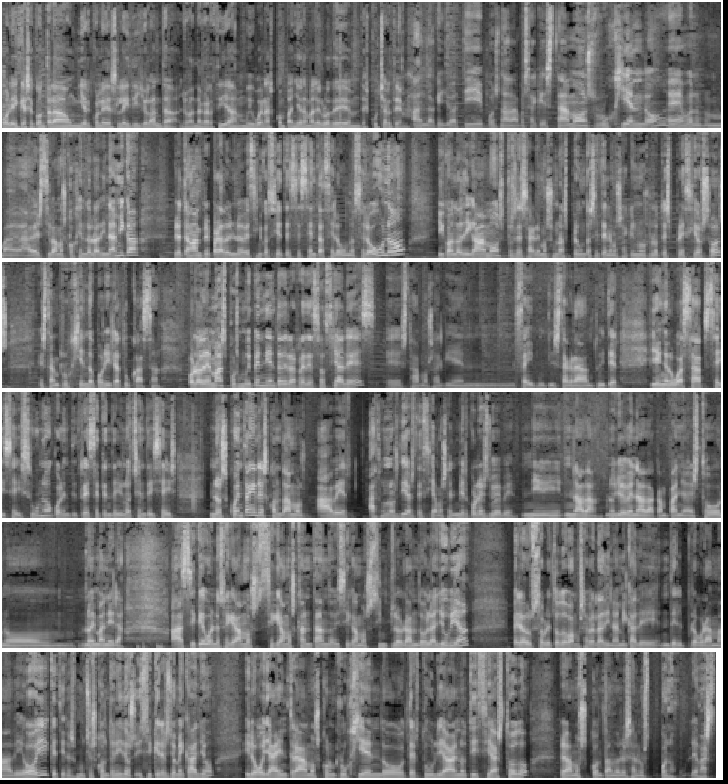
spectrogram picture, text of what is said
Bueno, ¿y qué se contará un miércoles, Lady Yolanda? Yolanda García, muy buenas, compañera, me alegro de, escucharte. Anda, que yo a ti, pues nada, pues aquí estamos, rugiendo, ¿eh? a ver si vamos cogiendo la dinámica, pero tengan preparado el 957 600101 y cuando digamos, pues les haremos unas preguntas y tenemos aquí unos lotes preciosos que están rugiendo por ir a tu casa. Por lo demás, pues muy pendiente de las redes sociales, eh, estamos aquí en Facebook, Instagram, Twitter y en el WhatsApp 661 43 71 86. Nos cuentan y les contamos, a ver, hace unos días decíamos, el miércoles llueve, ni nada, no llueve nada, campaña, esto no, no hay manera. Así que bueno, sigamos, sigamos cantando y sigamos implorando la lluvia pero sobre todo vamos a ver la dinámica de, del programa de hoy, que tienes muchos contenidos, y si quieres yo me callo, y luego ya entramos con rugiendo, tertulia, noticias, todo, pero vamos contándoles a los, bueno, le vas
